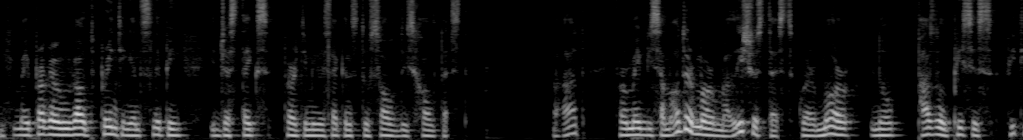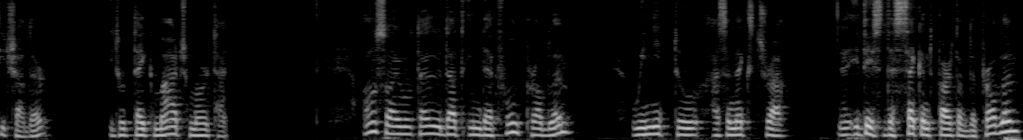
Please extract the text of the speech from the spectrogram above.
my program without printing and sleeping, it just takes 30 milliseconds to solve this whole test. But for maybe some other more malicious tests where more, you know, puzzle pieces fit each other, it would take much more time. Also, I will tell you that in the full problem, we need to, as an extra, it is the second part of the problem,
